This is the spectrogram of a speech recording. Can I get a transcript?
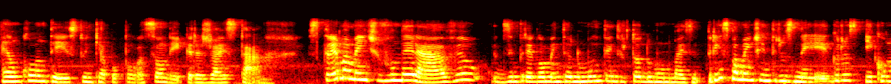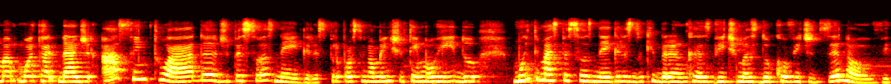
é um contexto em que a população negra já está extremamente vulnerável, desemprego aumentando muito entre todo mundo, mas principalmente entre os negros e com uma mortalidade acentuada de pessoas negras. Proporcionalmente tem morrido muito mais pessoas negras do que brancas vítimas do COVID-19.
